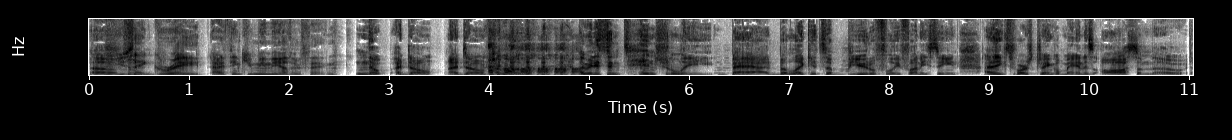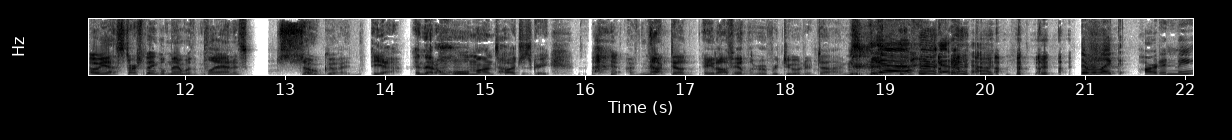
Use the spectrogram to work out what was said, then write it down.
Um, You say great. I think you mean the other thing. Nope, I don't. I don't. I love it. I mean, it's intentionally bad, but like it's a beautifully funny scene. I think Star Spangled Man is awesome, though. Oh yeah, Star Spangled Man with a Plan is so good. Yeah, and that Mm-hmm. whole montage is great. I've knocked out Adolf Hitler over 200 times. Yeah, get it, Cap. They were like, "Pardon me."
